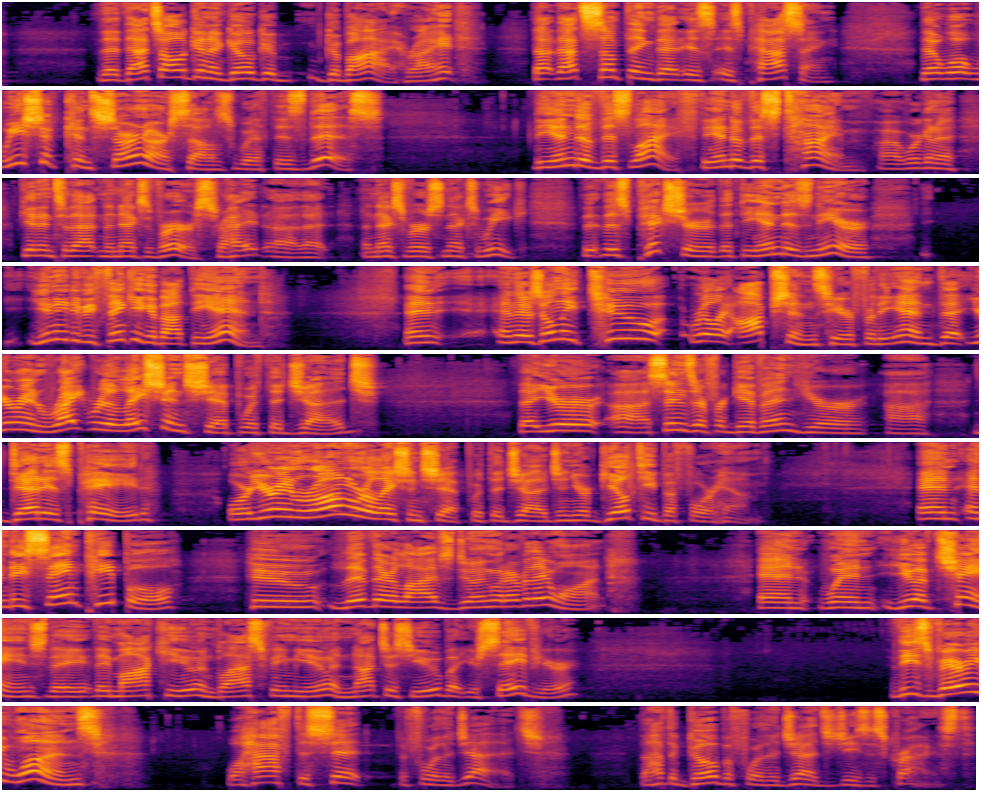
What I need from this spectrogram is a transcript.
that that's all going to go good, goodbye, right? That, that's something that is, is passing. That what we should concern ourselves with is this the end of this life, the end of this time. Uh, we're going to get into that in the next verse, right? Uh, that the next verse next week this picture that the end is near, you need to be thinking about the end. And, and there's only two really options here for the end that you're in right relationship with the judge, that your uh, sins are forgiven, your uh, debt is paid, or you're in wrong relationship with the judge and you're guilty before him. And, and these same people who live their lives doing whatever they want, and when you have changed, they, they mock you and blaspheme you, and not just you, but your Savior. These very ones will have to sit before the judge. They'll have to go before the judge, Jesus Christ.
